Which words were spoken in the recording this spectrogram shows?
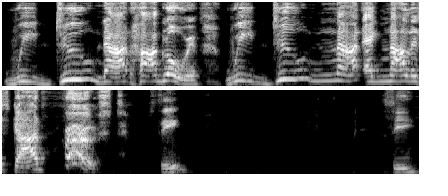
We do not, ha glory, we do not acknowledge God first. See? See?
